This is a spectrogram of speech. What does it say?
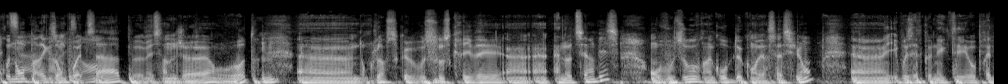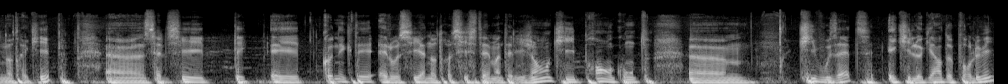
prenons par exemple WhatsApp, euh, Messenger ou autre. Euh, donc lorsque vous souscrivez à, à- à notre service, on vous ouvre un groupe de conversation euh, et vous êtes connecté auprès de notre équipe. Euh, Celle-ci est, est connectée elle aussi à notre système intelligent qui prend en compte euh, qui vous êtes et qui le garde pour lui,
